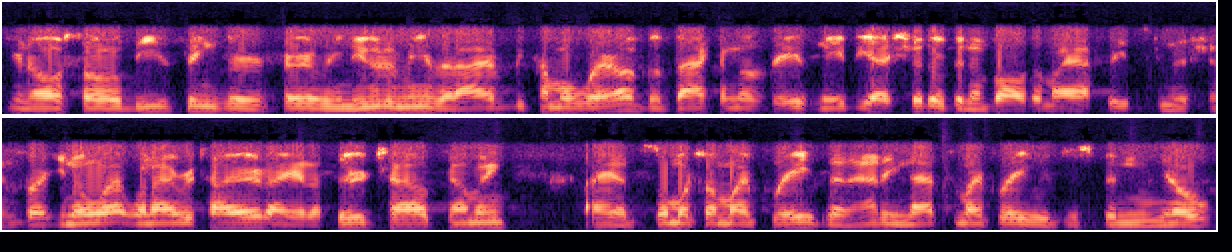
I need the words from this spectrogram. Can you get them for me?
you know, so these things are fairly new to me that I've become aware of. But back in those days, maybe I should have been involved in my athletes commission. But you know what? When I retired, I had a third child coming. I had so much on my plate that adding that to my plate would just been, you know,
